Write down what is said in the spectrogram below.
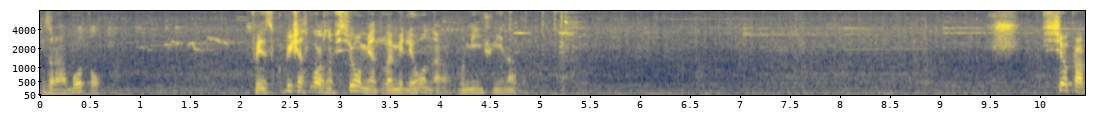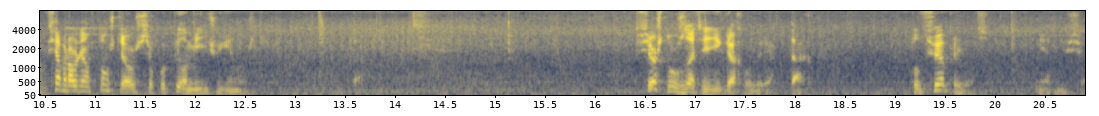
Заработал. В принципе, купить сейчас можно все, у меня 2 миллиона, но мне ничего не надо. Все, вся проблема в том, что я уже все купил, а мне ничего не нужно. Так. Все, что нужно знать о деньгах в игре. Так. Тут все я привез? Нет, не все.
